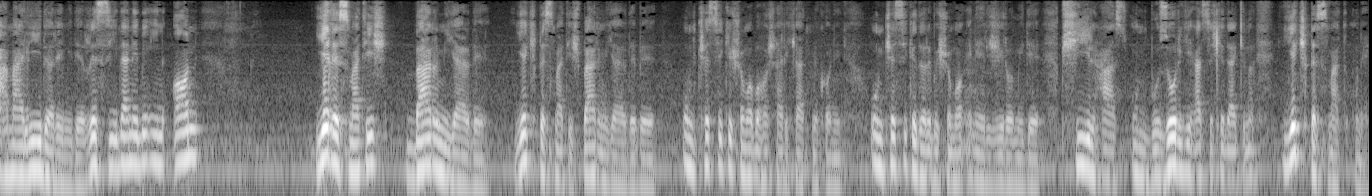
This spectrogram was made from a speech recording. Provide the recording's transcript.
عملی داره میده. رسیدن به این آن یه قسمتیش بر میگرده یک قسمتیش بر میگرده به اون کسی که شما باهاش حرکت می‌کنید. اون کسی که داره به شما انرژی رو میده. پیر هست اون بزرگی هستش که در کنار. یک قسمت اونه.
